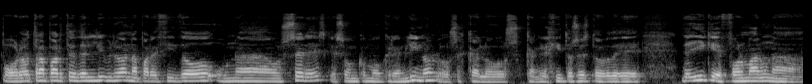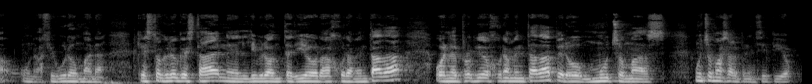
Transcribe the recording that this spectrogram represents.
Por otra parte del libro han aparecido unos seres que son como kremlinos, los, los cangrejitos estos de, de allí, que forman una, una, figura humana. Que esto creo que está en el libro anterior a Juramentada, o en el propio Juramentada, pero mucho más, mucho más al principio.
